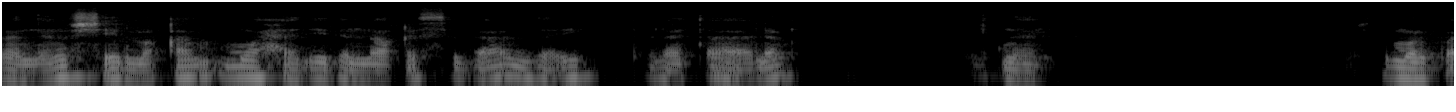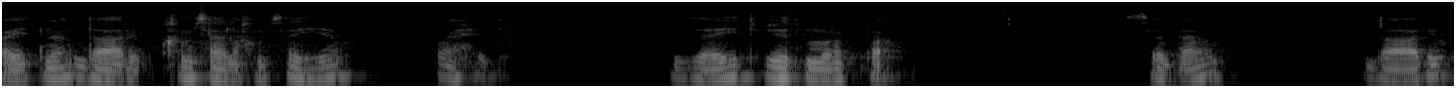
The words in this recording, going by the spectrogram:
عندنا نفس الشيء المقام موحد. إذا ناقص سبعة زائد ثلاثة على اثنان. جذر مربع اثنان ضارب خمسة على خمسة هي واحد. زائد جذر مربع سبعة ضارب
